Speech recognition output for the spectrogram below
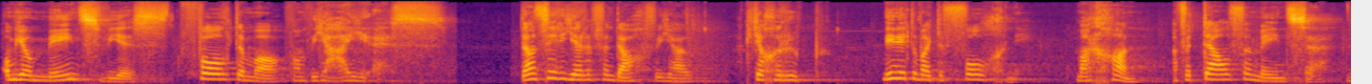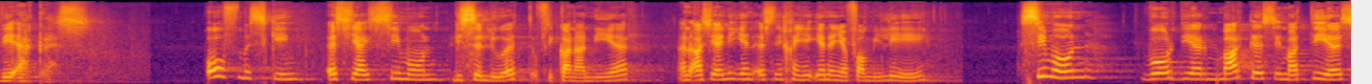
om jou menswees vol te maak van wie hy is. Dan sê die Here vandag vir jou, ek het jou geroep, nie net om my te volg nie, maar gaan en vertel vir mense wie ek is. Of miskien is jy Simon die Seloot of die Kananeer en as jy nie een is nie, gaan jy een in jou familie hê. Simon word deur Markus en Matteus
